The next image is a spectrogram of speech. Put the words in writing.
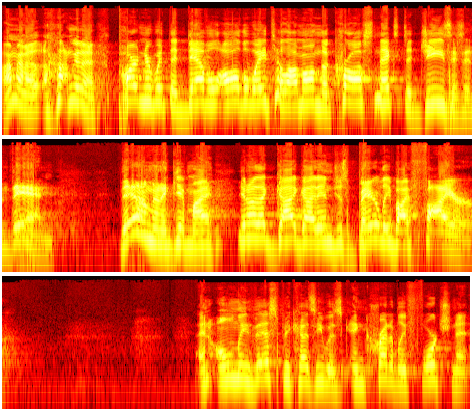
I'm going to I'm going to partner with the devil all the way till I'm on the cross next to Jesus. And then, then I'm going to give my, you know, that guy got in just barely by fire. And only this because he was incredibly fortunate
